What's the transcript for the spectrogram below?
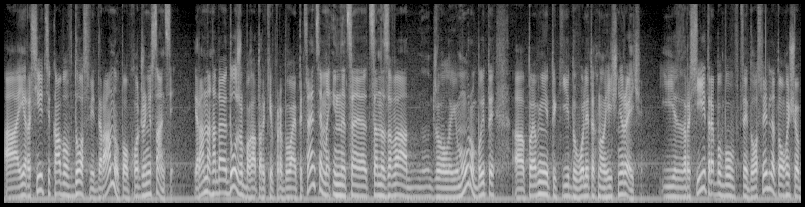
А і Росію цікаво в досвід Ірану по обходженню санкцій. Іран, нагадаю, дуже багато років перебуває під санкціями, і не це, це не заваджувало йому робити а, певні такі доволі технологічні речі. І з Росії треба був цей досвід для того, щоб,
